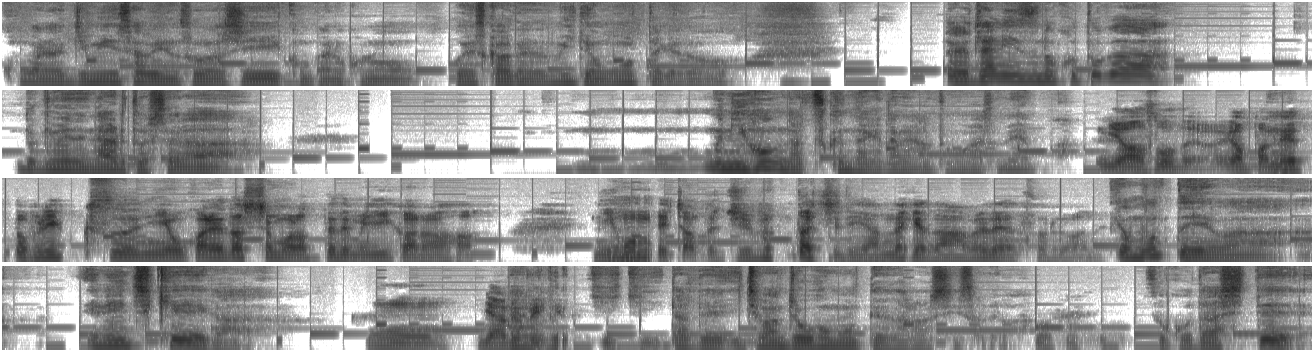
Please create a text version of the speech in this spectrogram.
今回のジミー・サビもそうだし、今回のこのボーイスカウトで見ても思ったけど、だからジャニーズのことがドキュメンタリーになるとしたら、もう日本が作んなきゃダメだと思いますね、やっぱ。いや、そうだよ。やっぱネットフリックスにお金出してもらってでもいいから、日本でちゃんと自分たちでやんなきゃダメだよ、それはね。いやもっと言えば、NHK がうん、ややるるべき。だって一番情報持ってるだろうし、それは。そこを出して、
